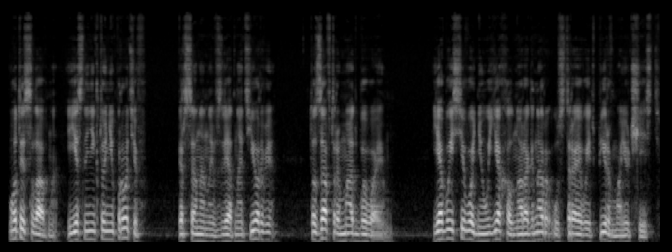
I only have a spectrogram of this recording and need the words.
«Вот и славно. И если никто не против», — персональный взгляд на Тьорви, «то завтра мы отбываем. Я бы и сегодня уехал, но Рагнар устраивает пир в мою честь».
